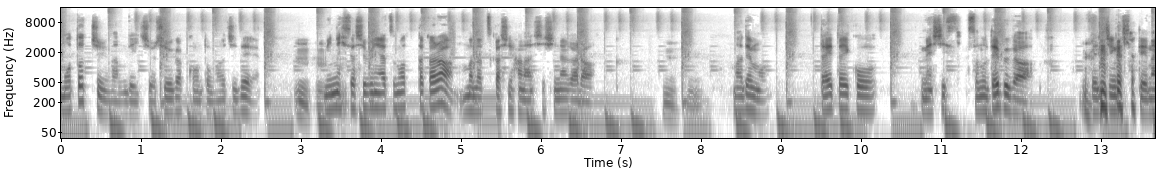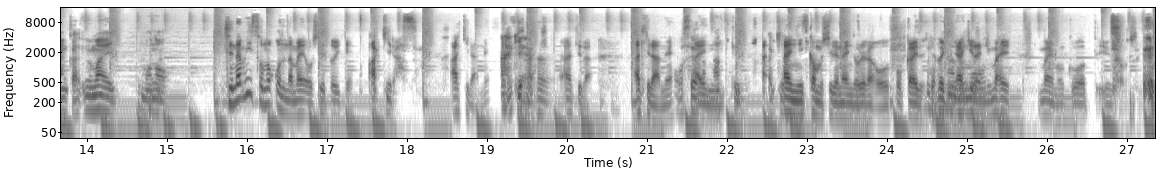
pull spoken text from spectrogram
元中なんで一応中学校の友達でうんうん。みんな久しぶりに集まったから、まあ、懐かしい話しながら。うんうん。まあでも大体こう飯そのデブがベンチン切ってなんかうまいものを ちなみにその子の名前教えといて。アキラスアキラね。あきら。アキラ。アキラね。お世話になってるアキラ会いに行くかもしれないんで、俺らが北海道に行った時に、アキラにうまい、うまいもん食おうって言うかもしれない。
